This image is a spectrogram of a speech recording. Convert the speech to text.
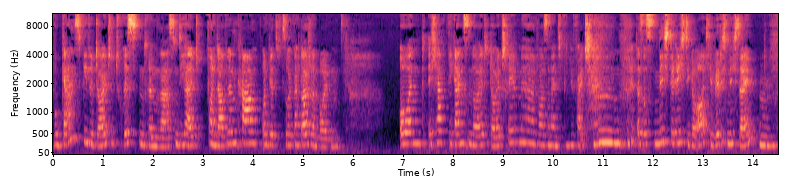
wo ganz viele deutsche Touristen drin saßen, die halt von Dublin kamen und jetzt zurück nach Deutschland wollten. Und ich habe die ganzen Leute Deutsch reden hören und war so, nein, ich bin hier falsch. Das ist nicht der richtige Ort, hier will ich nicht sein. Mhm.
